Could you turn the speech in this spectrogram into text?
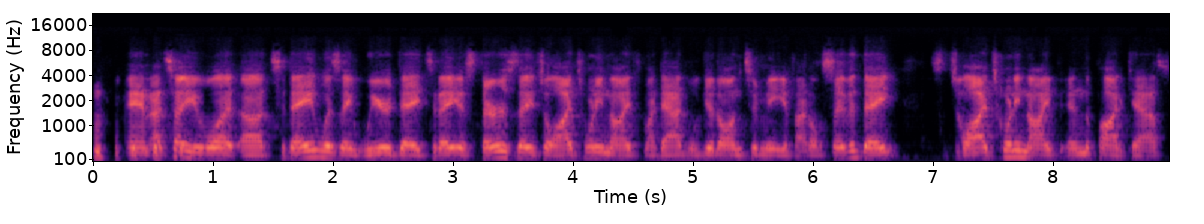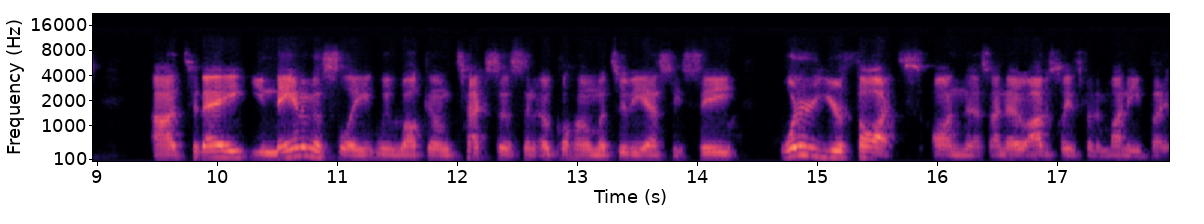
and I tell you what, uh, today was a weird day. Today is Thursday, July 29th. My dad will get on to me if I don't say the date. It's July 29th in the podcast. Uh, today, unanimously, we welcome Texas and Oklahoma to the SEC. What are your thoughts on this? I know obviously it's for the money, but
